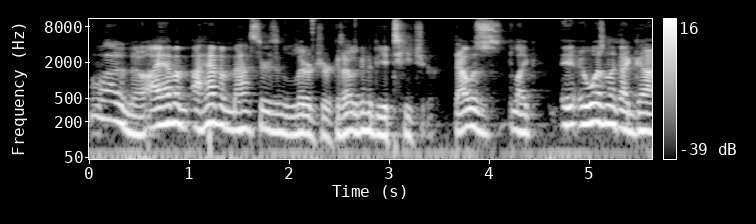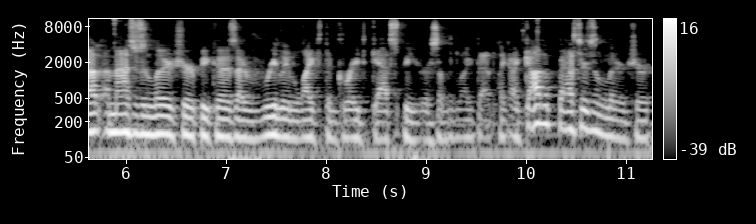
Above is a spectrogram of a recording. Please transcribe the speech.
well, I don't know. I have a, I have a master's in literature because I was going to be a teacher. That was like, it, it wasn't like I got a master's in literature because I really liked The Great Gatsby or something like that. Like I got a master's in literature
